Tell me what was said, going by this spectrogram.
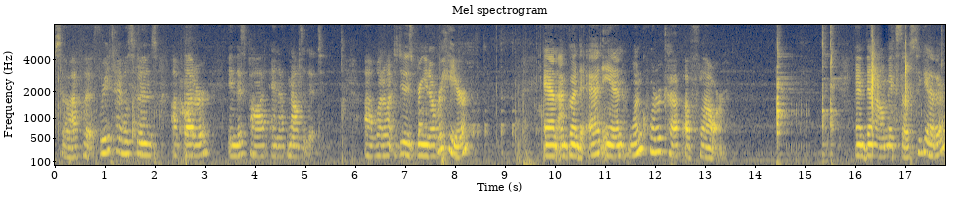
So I put three tablespoons of butter in this pot and I've melted it. Uh, what I want to do is bring it over here and I'm going to add in one quarter cup of flour. And then I'll mix those together.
